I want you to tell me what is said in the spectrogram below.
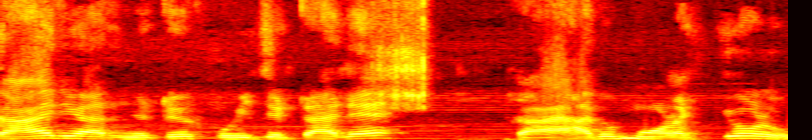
കാര്യം അറിഞ്ഞിട്ട് കുഴിച്ചിട്ടാലേ അത് മുളയ്ക്കുള്ളൂ.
